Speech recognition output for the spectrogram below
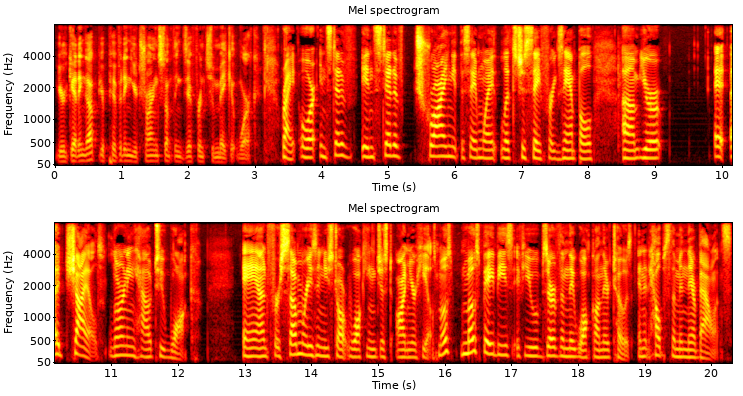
You're getting up. You're pivoting. You're trying something different to make it work. right? Or instead of instead of trying it the same way, let's just say, for example, um, you're a, a child learning how to walk. And for some reason, you start walking just on your heels. Most most babies, if you observe them, they walk on their toes, and it helps them in their balance.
